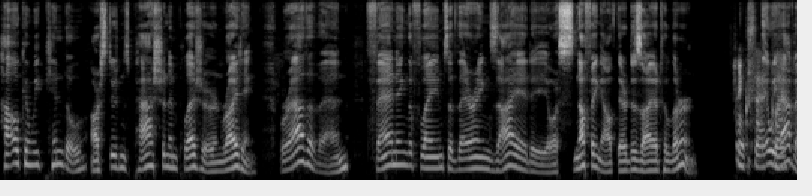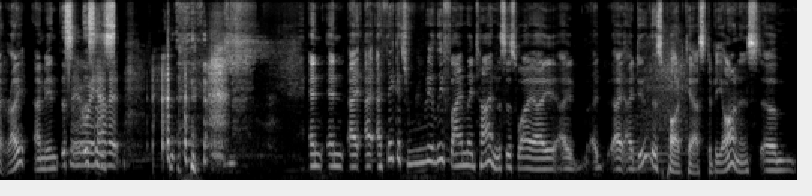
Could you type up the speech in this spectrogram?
how can we kindle our students' passion and pleasure in writing, rather than fanning the flames of their anxiety or snuffing out their desire to learn? Exactly. There we have it, right? I mean, this, there this we is. Have it. and and I, I think it's really finally time. This is why I I, I, I do this podcast. To be honest, um,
